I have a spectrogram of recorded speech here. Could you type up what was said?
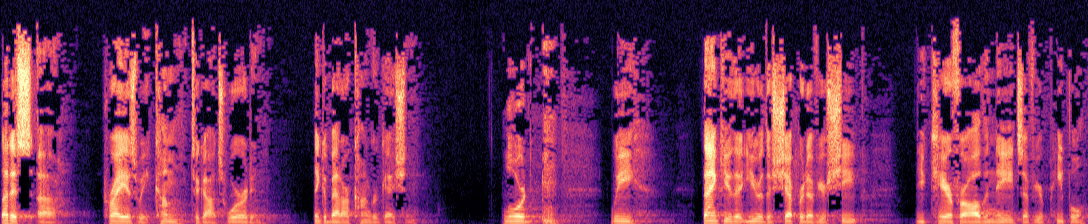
Let us uh, pray as we come to God's Word and think about our congregation. Lord, we thank you that you are the shepherd of your sheep. You care for all the needs of your people.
